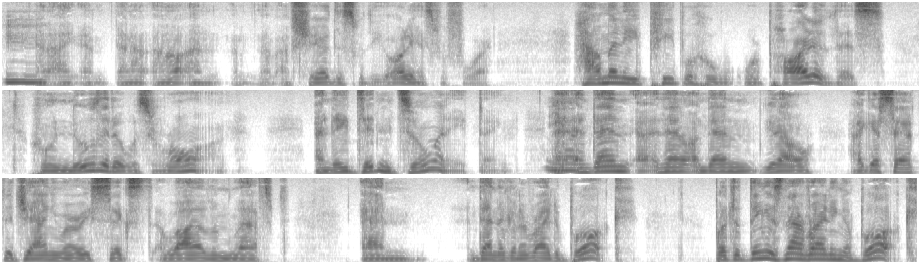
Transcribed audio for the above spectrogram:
hmm and I and I, I, I, I've shared this with the audience before. How many people who were part of this, who knew that it was wrong, and they didn't do anything, Yeah. and, and then and then and then you know, I guess after January sixth, a lot of them left, and then they're going to write a book. But the thing is not writing a book.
